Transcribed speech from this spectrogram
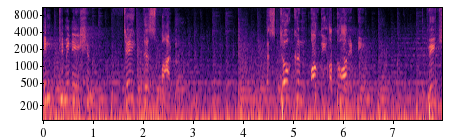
intimidation. Take this Bible as token of the authority which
